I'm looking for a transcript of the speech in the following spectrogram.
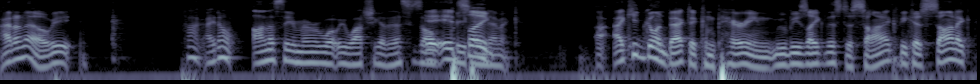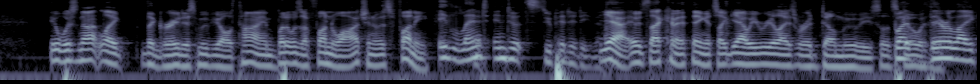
I don't know. We Fuck, I don't honestly remember what we watched together. This is all It- it's like- pre-pandemic. I- I keep going back to comparing movies like this to Sonic because Sonic, it was not like the greatest movie of all time, but it was a fun watch and it was funny. it lent into its stupidity though. Yeah, it was that kind of thing. It's like, yeah, we realize we're a dumb movie, so let's but go with it. they're like,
